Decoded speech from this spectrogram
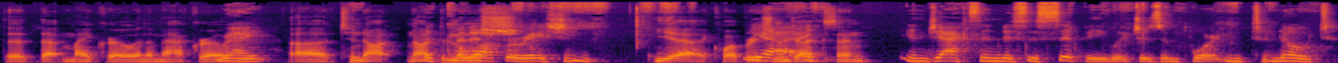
the, that micro and the macro, right? Uh, to not not the diminish cooperation. Yeah, cooperation yeah, Jackson in Jackson, Mississippi, which is important to note.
